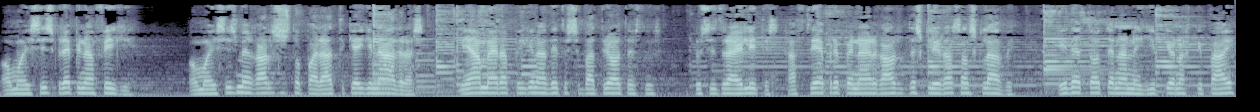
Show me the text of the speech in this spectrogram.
Ο Μωυσής πρέπει να φύγει. Ο Μωυσής μεγάλωσε στο παράτι και έγινε άδρας. Μια μέρα πήγε να δει τους συμπατριώτες τους, τους Ισραηλίτες. Αυτοί έπρεπε να εργάζονται σκληρά σαν σκλάβοι. Είδε τότε έναν Αιγύπτιο να χτυπάει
